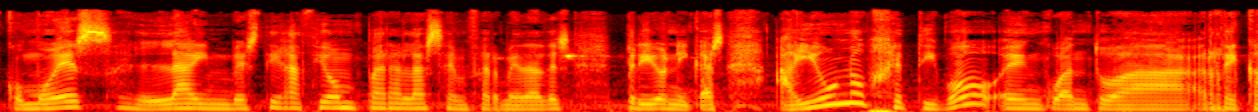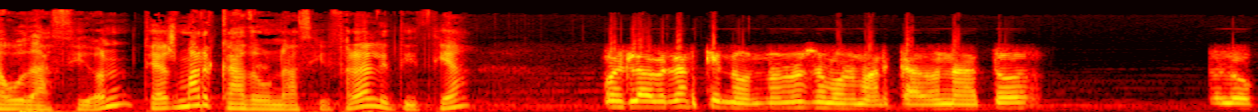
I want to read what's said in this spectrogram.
como es la investigación para las enfermedades priónicas. ¿Hay un objetivo en cuanto a recaudación? ¿Te has marcado una cifra, Leticia? Pues la verdad es que no, no nos hemos marcado nada. Todo lo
